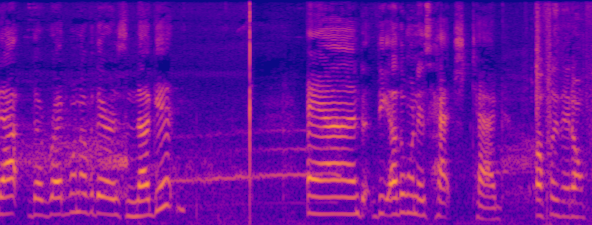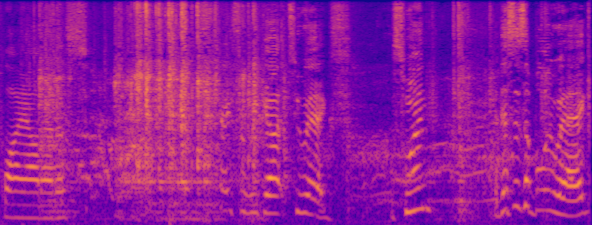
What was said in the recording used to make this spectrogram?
that the red one over there is Nugget, and the other one is Hatch Tag. Hopefully they don't fly out at us. Okay, so we got two eggs. This one, this is a blue egg.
